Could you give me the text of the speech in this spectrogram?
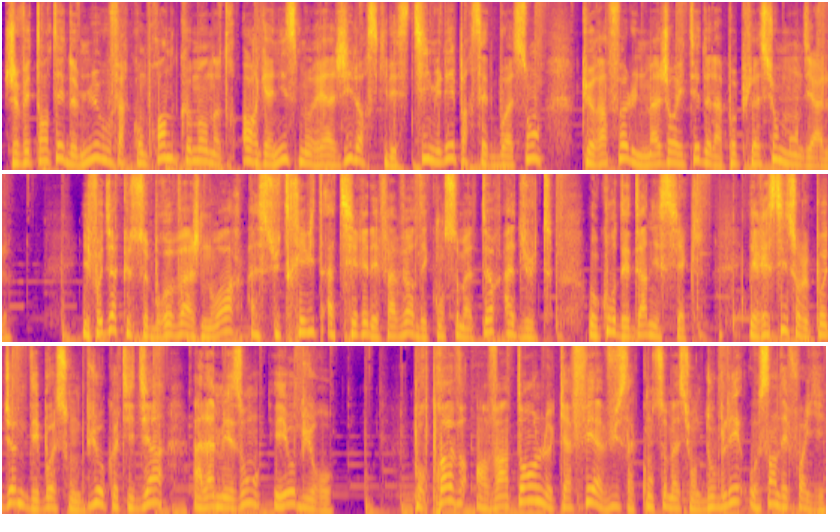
je vais tenter de mieux vous faire comprendre comment notre organisme réagit lorsqu'il est stimulé par cette boisson que raffole une majorité de la population mondiale. Il faut dire que ce breuvage noir a su très vite attirer les faveurs des consommateurs adultes au cours des derniers siècles et rester sur le podium des boissons bu au quotidien à la maison et au bureau. Pour preuve, en 20 ans, le café a vu sa consommation doubler au sein des foyers,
